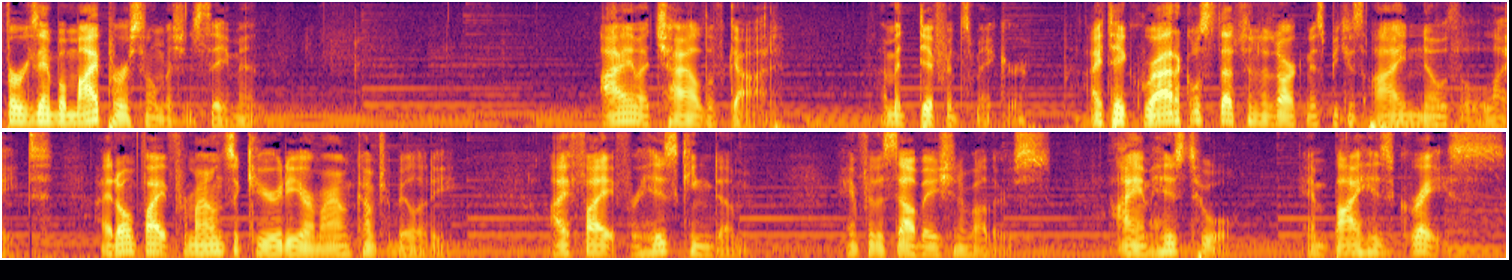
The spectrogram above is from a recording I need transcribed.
for example, my personal mission statement: I am a child of God. I'm a difference maker. I take radical steps into darkness because I know the light. I don't fight for my own security or my own comfortability. I fight for His kingdom and for the salvation of others. I am His tool, and by His grace,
